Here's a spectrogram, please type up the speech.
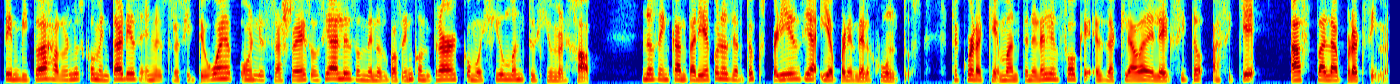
te invito a dejarlo en los comentarios en nuestro sitio web o en nuestras redes sociales donde nos vas a encontrar como Human to Human Hub. Nos encantaría conocer tu experiencia y aprender juntos. Recuerda que mantener el enfoque es la clave del éxito, así que hasta la próxima.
